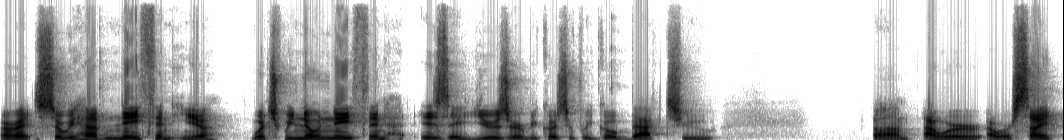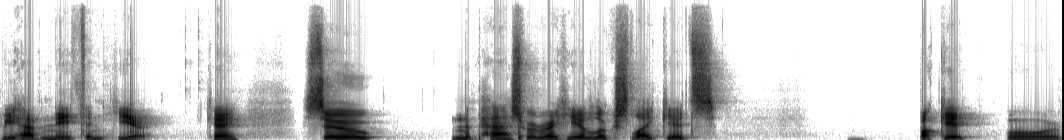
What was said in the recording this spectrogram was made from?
All right, so we have Nathan here, which we know Nathan is a user because if we go back to um, our, our site, we have Nathan here, okay? So and the password right here looks like it's bucket or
